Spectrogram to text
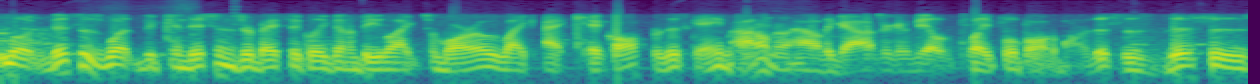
look this is what the conditions are basically going to be like tomorrow like at kickoff for this game i don't know how the guys are going to be able to play football tomorrow this is this is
